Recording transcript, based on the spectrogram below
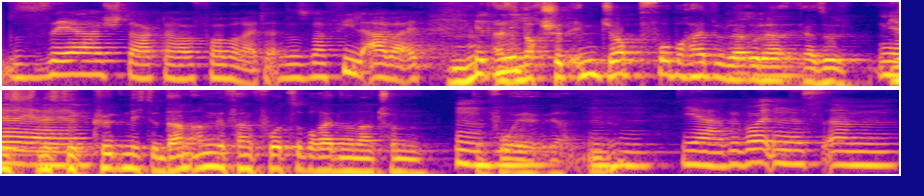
sehr stark darauf vorbereitet. Also es war viel Arbeit. Mhm. also noch schon im Job vorbereitet oder, oder also nicht, ja, ja, nicht ja. gekündigt und dann angefangen vorzubereiten, sondern schon mhm. vorher. Ja. Mhm. ja, wir wollten es ähm,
